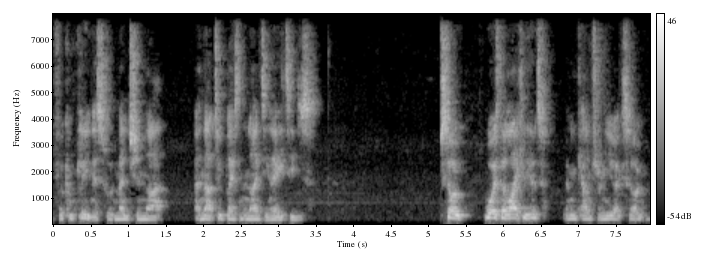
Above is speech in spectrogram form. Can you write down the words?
for completeness would mention that, and that took place in the 1980s. so what is the likelihood of encountering UXO?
